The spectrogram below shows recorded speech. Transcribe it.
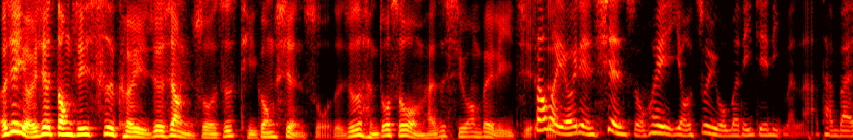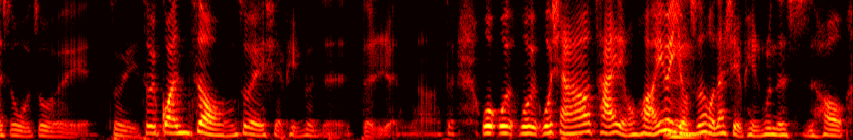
而且有一些东西是可以，就像你说的，这是提供线索的。就是很多时候我们还是希望被理解，稍微有一点线索会有助于我们理解你们啦。坦白说，我作为作为作为观众，作为写评论的的人啊，对我我我我想要插一点话，因为有时候我在写评论的时候，嗯、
